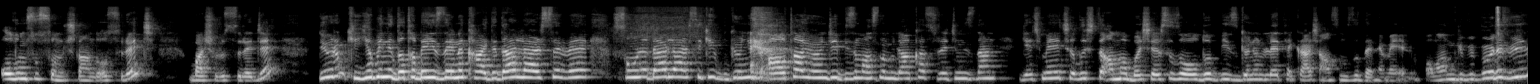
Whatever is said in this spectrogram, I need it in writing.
olumsuz sonuçlandı o süreç, başvuru süreci. Diyorum ki ya beni database'lerine kaydederlerse ve sonra derlerse ki Gönül 6 ay önce bizim aslında mülakat sürecimizden geçmeye çalıştı ama başarısız oldu. Biz Gönül'le tekrar şansımızı denemeyelim falan gibi böyle bir...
